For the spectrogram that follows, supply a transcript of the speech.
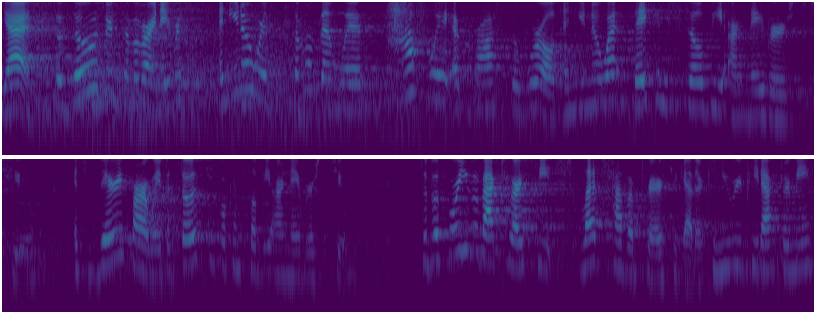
Yes, so those are some of our neighbors. And you know where some of them live halfway across the world. And you know what? They can still be our neighbors too. It's very far away, but those people can still be our neighbors too. So before you go back to our seats, let's have a prayer together. Can you repeat after me?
